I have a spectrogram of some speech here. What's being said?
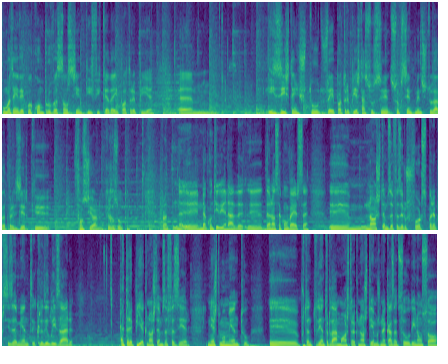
Uma tem a ver com a comprovação científica da hipoterapia. Um, existem estudos, a hipoterapia está suficientemente estudada para dizer que funciona, que resulta? Pronto, na, eh, na continuidade eh, da nossa conversa, eh, nós estamos a fazer o esforço para precisamente credibilizar a terapia que nós estamos a fazer. Neste momento, portanto, dentro da amostra que nós temos na Casa de Saúde e não só,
